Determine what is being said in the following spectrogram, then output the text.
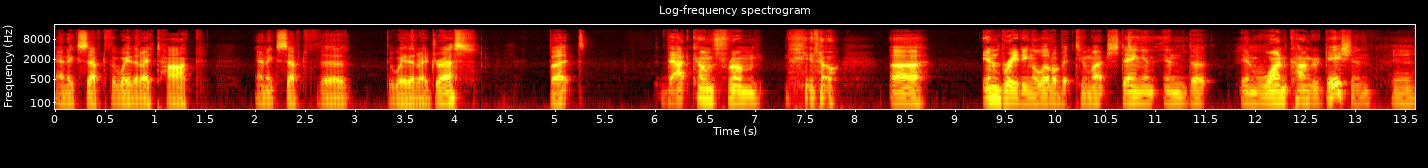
and accept the way that I talk and accept the the way that I dress. But that comes from, you know, uh, inbreeding a little bit too much, staying in, in the in one congregation Yeah.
